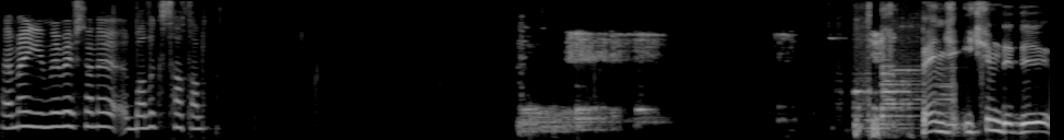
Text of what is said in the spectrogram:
Hemen 25 tane balık satalım. Bence içim dedi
